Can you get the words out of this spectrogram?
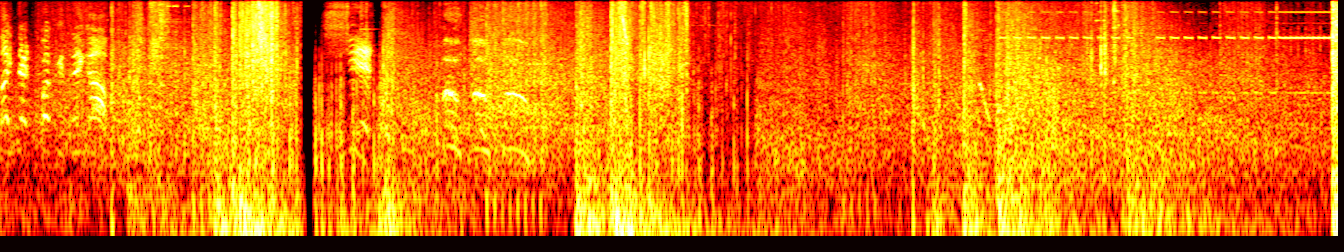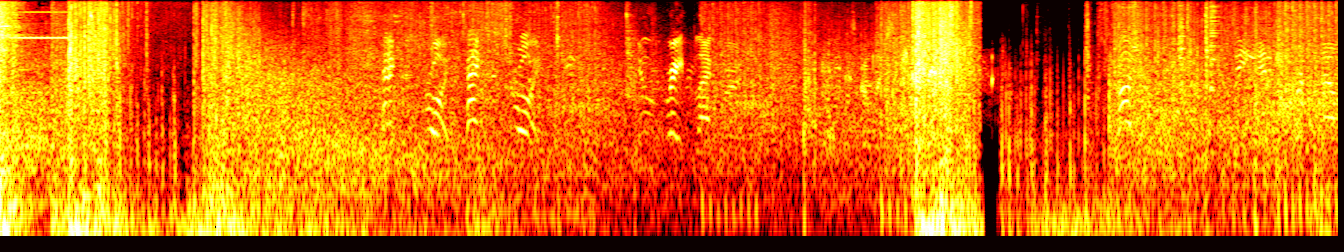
Light that fucking thing up! Shit! Move, move, move! Tank destroyed! Tank destroyed! You doing great, Blackburn. This building's secured. Roger! Seeing enemy personnel.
